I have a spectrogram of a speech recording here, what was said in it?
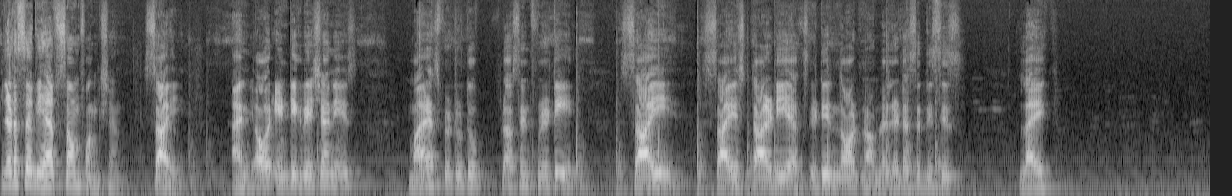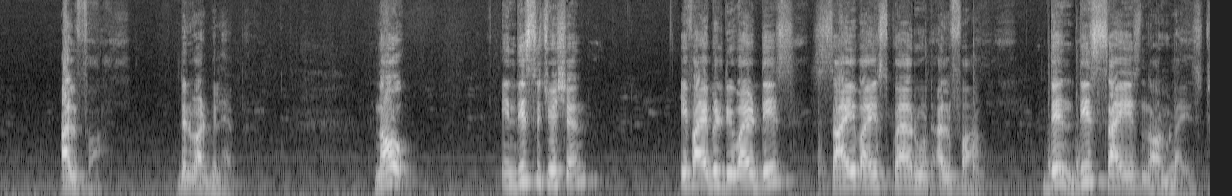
Let us say we have some function psi and our integration is minus p2 to plus infinity psi psi star dx. It is not normalized. Let us say this is like alpha. Then what will happen? Now, in this situation, if I will divide this psi by square root alpha then this psi is normalized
